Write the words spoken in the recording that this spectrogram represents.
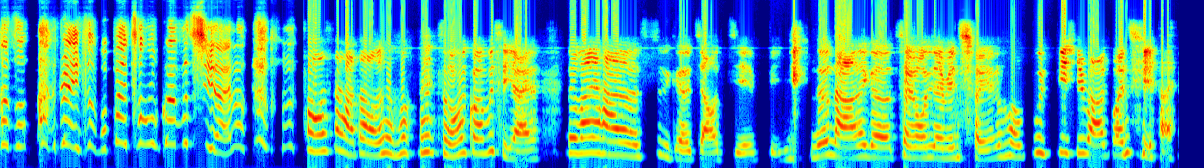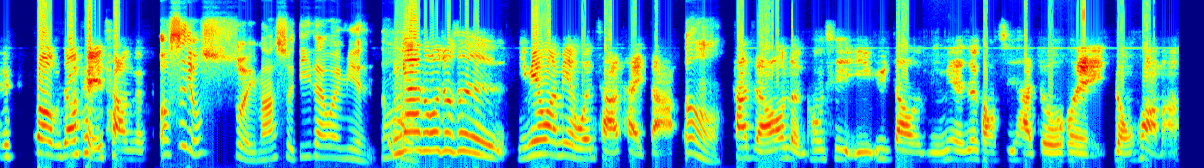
他说啊，瑞怎么办？窗户关不起来了。超吓到，我就说，哎，怎么会关不起来？就发现它的四个角结冰，你 就拿那个吹风机在那边吹，然后不必须把它关起来，不然我们就要赔偿了。哦，是有水吗？水滴在外面。应该说就是里面外面温差太大，嗯，它只要冷空气一遇到里面的热空气，它就会融化嘛，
